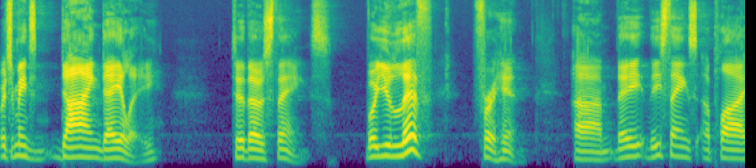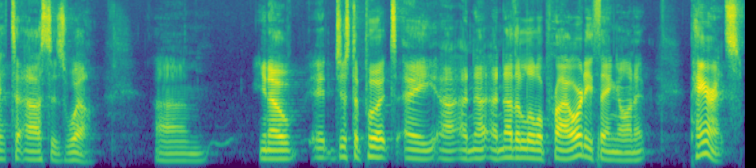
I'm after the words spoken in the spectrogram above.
which means dying daily to those things. Will you live for Him? Um, they, these things apply to us as well. Um, you know, it, just to put a, uh, an- another little priority thing on it, parents,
